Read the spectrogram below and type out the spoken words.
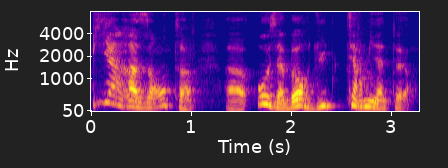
bien rasante euh, aux abords du terminateur.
